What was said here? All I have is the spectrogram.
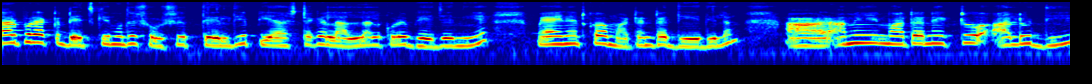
তারপর একটা ডেচকির মধ্যে সরষের তেল দিয়ে পেঁয়াজটাকে লাল লাল করে ভেজে নিয়ে ম্যারিনেট করা মাটনটা দিয়ে দিলাম। আর আমি মাটনে একটু আলু দিই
